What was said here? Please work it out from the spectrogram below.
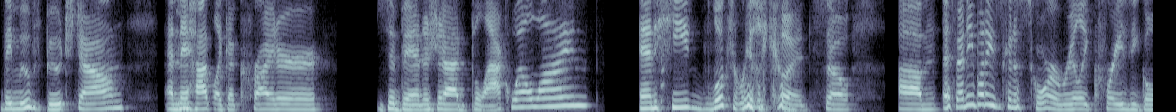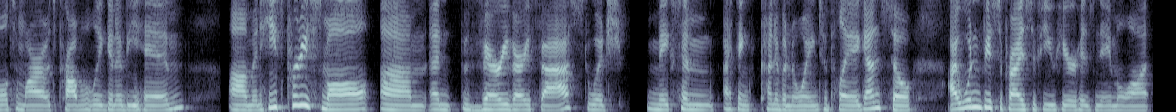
they moved Booch down and they Mhm. had like a Kreider, Zibanejad, Blackwell line, and he looked really good. So um, if anybody's gonna score a really crazy goal tomorrow, it's probably gonna be him. Um, and he's pretty small um, and very, very fast, which makes him, I think, kind of annoying to play against. So I wouldn't be surprised if you hear his name a lot.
